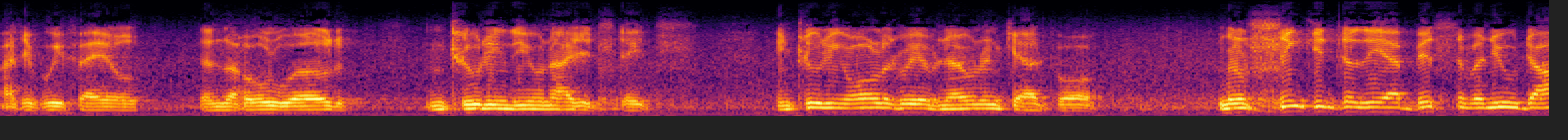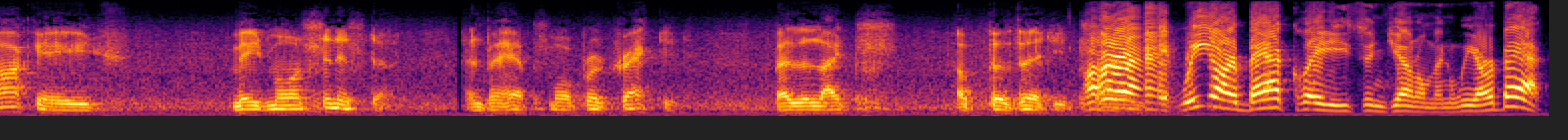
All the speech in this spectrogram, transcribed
But if we fail, then the whole world, including the United States, including all that we have known and cared for, will sink into the abyss of a new dark age, made more sinister and perhaps more protracted by the lights of perverted. All right, we are back, ladies and gentlemen. We are back.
